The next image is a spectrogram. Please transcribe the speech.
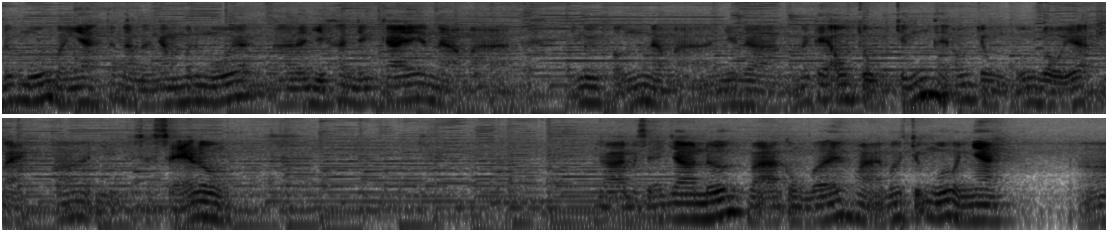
nước muối các bạn nha. Tức là mình ngâm với nước muối để diệt hết những cái nào mà, những nguyên khuẩn nào mà như là mấy cái ấu trùng trứng hay ấu trùng của ruồi á, bạn nó sạch sẽ luôn rồi, mình sẽ cho nước và cùng với hòa với chút muối vào nha Đó.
